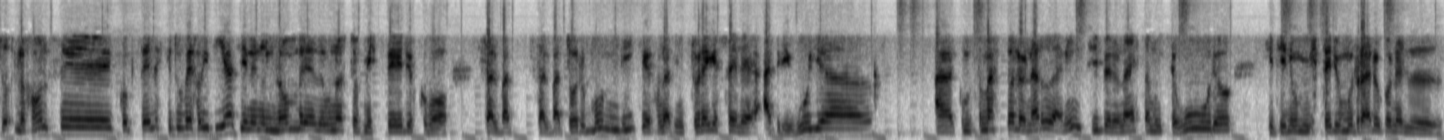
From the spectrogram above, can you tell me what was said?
los 11 cócteles que tú ves hoy día tienen el nombre de uno de estos misterios como Salvator Mundi, que es una pintura que se le atribuye a, ¿cómo se llama esto? Leonardo da Vinci, pero nadie está muy seguro que tiene un misterio muy raro con el,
